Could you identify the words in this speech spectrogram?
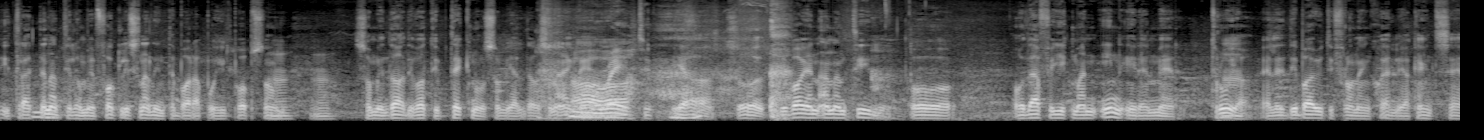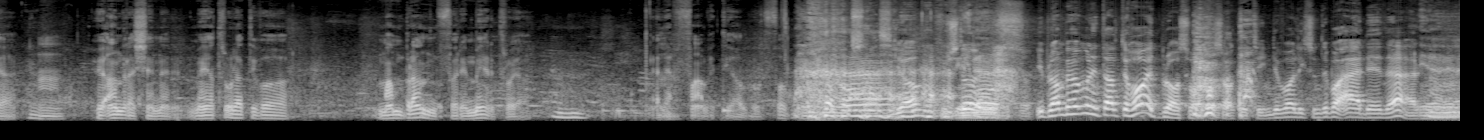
i trakterna till och med. Folk lyssnade inte bara på hiphop som, som idag. Det var typ techno som gällde och såna här grejer. rave, typ. Ja, så det var ju en annan tid och, och därför gick man in i det mer, tror jag. Eller det är bara utifrån en själv, jag kan inte säga hur andra känner. Men jag tror att det var, man brann för det mer tror jag. Eller fan vet jag, bror. folk. Ja, förstår du? Ibland behöver man inte alltid ha ett bra svar på saker och ting. Det, var liksom, det bara är det där. Ja,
